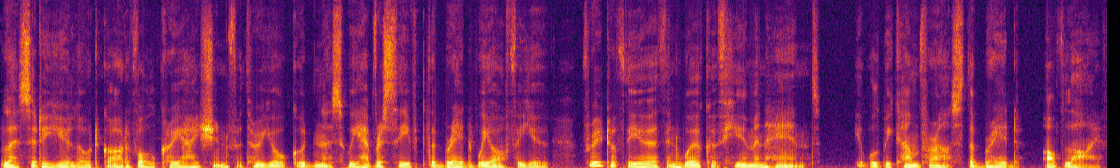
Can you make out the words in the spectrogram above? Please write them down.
Blessed are you, Lord God of all creation, for through your goodness we have received the bread we offer you, fruit of the earth and work of human hands. It will become for us the bread of life.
